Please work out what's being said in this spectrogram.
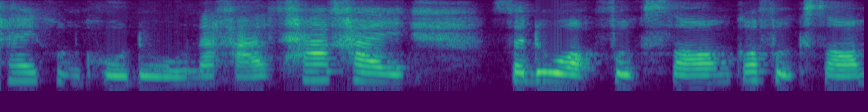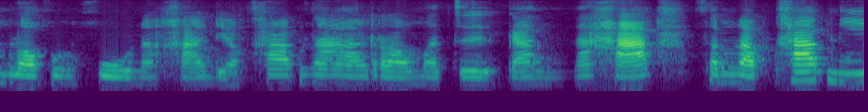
ให้คุณครูดูนะคะ ถ้าใคร สะดวกฝึกซ้อมก็ฝึกซ้อมรอคุณครูนะคะ เดี๋ยวคาบหน้าเรามาเจอกันนะคะสำหรับคาบนี้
